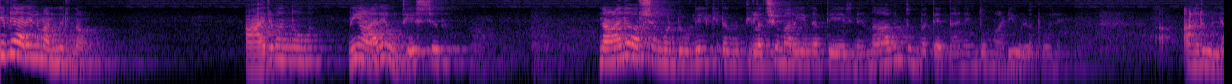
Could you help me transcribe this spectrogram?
ഇവിടെ ആരെങ്കിലും വന്നിരുന്നോ? ആര് വന്നോന്ന്? നീ ആരെ ഉദ്ദേശിച്ചത്? നാല് വർഷം കൊണ്ട് ഉള്ളിൽ കിടന്ന് തിളച്ചു മറിയുന്ന പേരിന് നാവിൻ തുമ്പത്തെത്താൻ എന്തോ മടിയുള്ള പോലെ. ആരുമില്ല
